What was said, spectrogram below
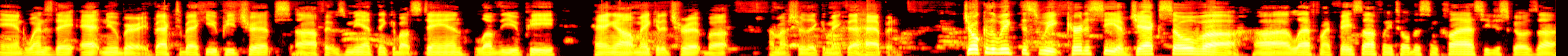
and Wednesday at Newberry. Back to back UP trips. Uh, if it was me, I'd think about staying. Love the UP. Hang out, make it a trip, but I'm not sure they can make that happen. Joke of the week this week, courtesy of Jack Sova. Uh, I laughed my face off when he told this in class. He just goes, uh,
